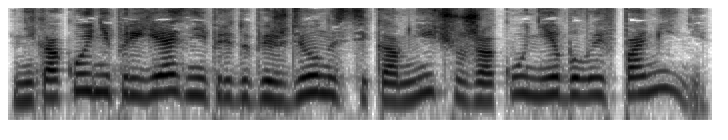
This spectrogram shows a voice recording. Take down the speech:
Никакой неприязни и предубежденности ко мне чужаку не было и в помине.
